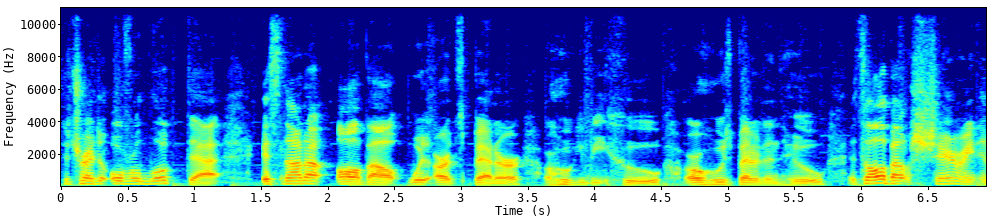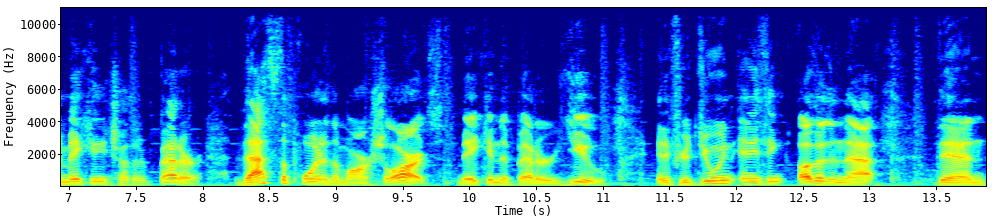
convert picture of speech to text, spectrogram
to try to overlook that. It's not all about what art's better or who can beat who or who's better than who. It's all about sharing and making each other better. That's the point of the martial arts making the better you. And if you're doing anything other than that then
